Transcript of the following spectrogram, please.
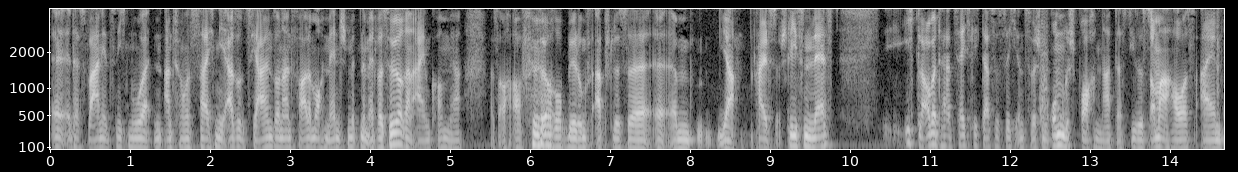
Äh, das waren jetzt nicht nur in Anführungszeichen die Asozialen, sondern vor allem auch Menschen mit einem etwas höheren Einkommen, ja, was auch auf höhere Bildungsabschlüsse äh, ähm, ja, halt schließen lässt ich glaube tatsächlich, dass es sich inzwischen rumgesprochen hat, dass dieses Sommerhaus ein,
